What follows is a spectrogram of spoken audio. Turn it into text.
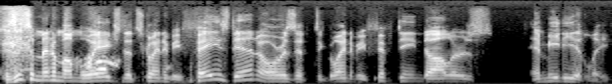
Is this a minimum wage that's going to be phased in, or is it going to be fifteen dollars immediately?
